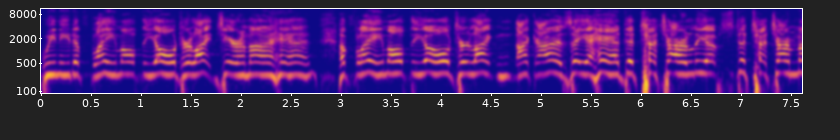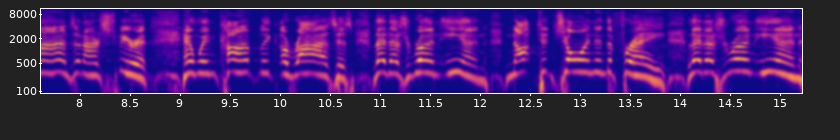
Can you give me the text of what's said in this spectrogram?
We need a flame off the altar like Jeremiah had, a flame off the altar like, like Isaiah had to touch our lips, to touch our minds and our spirit Spirit. And when conflict arises, let us run in, not to join in the fray. Let us run in,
